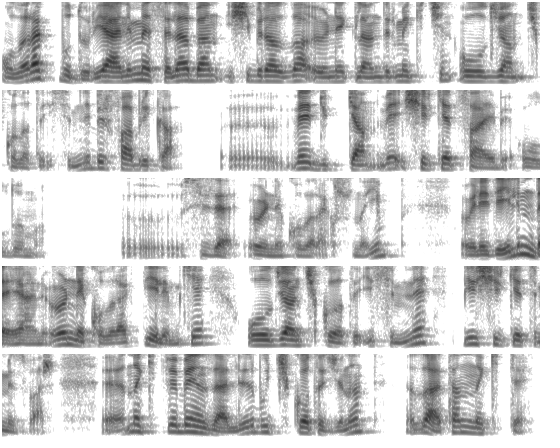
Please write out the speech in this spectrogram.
olarak budur. Yani mesela ben işi biraz daha örneklendirmek için Oğulcan Çikolata isimli bir fabrika ve dükkan ve şirket sahibi olduğumu size örnek olarak sunayım. Öyle değilim de yani örnek olarak diyelim ki Oğulcan Çikolata isimli bir şirketimiz var. E, nakit ve benzerleri bu çikolatacının zaten nakiti.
